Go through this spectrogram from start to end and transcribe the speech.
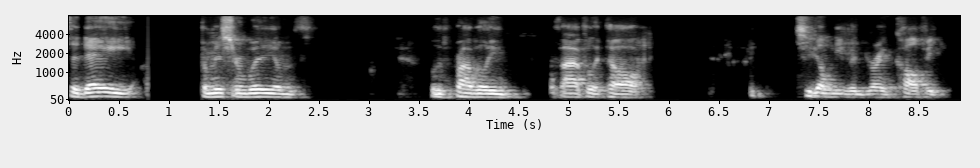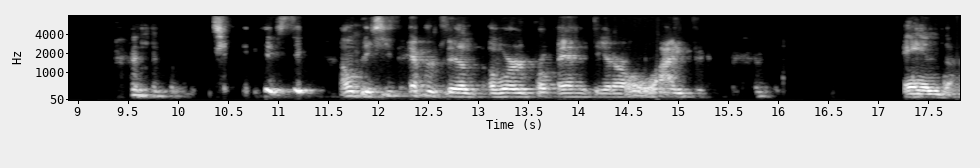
Today, Commissioner Williams, who's probably five foot tall, she don't even drink coffee. I don't think she's ever said a word of profanity in her whole life. And uh,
